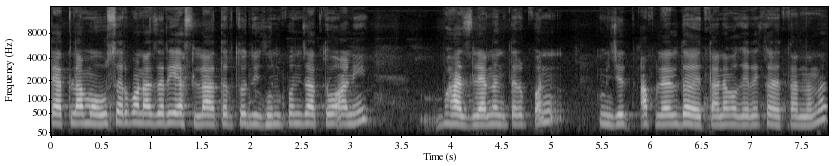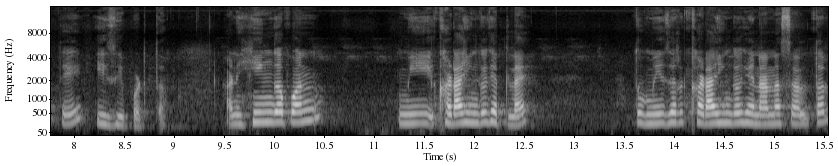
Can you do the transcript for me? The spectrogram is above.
त्यातला मऊसरपणा जरी असला तर तो निघून पण जातो आणि भाजल्यानंतर पण म्हणजे आपल्याला दळताना वगैरे करताना ना ते इझी पडतं. आणि हिंग पण मी खडा हिंग घेतला आहे तुम्ही जर खडा हिंग घेणार नसाल तर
